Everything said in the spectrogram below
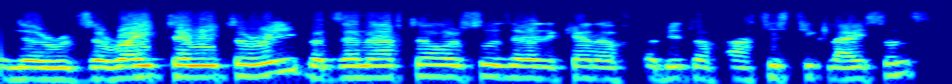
in the right territory but then after also there's a kind of a bit of artistic license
